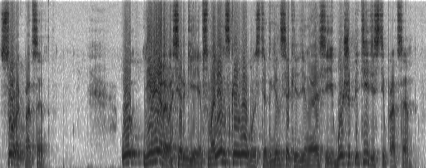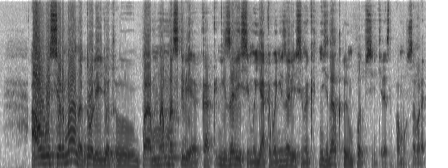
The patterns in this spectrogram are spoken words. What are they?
40%. У Неверова Сергея в Смоленской области, это генсек Единой России, больше 50%. А у Вассермана то ли идет э, по Москве как независимый, якобы независимый кандидат, кто ему подписи, интересно, помог собрать.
